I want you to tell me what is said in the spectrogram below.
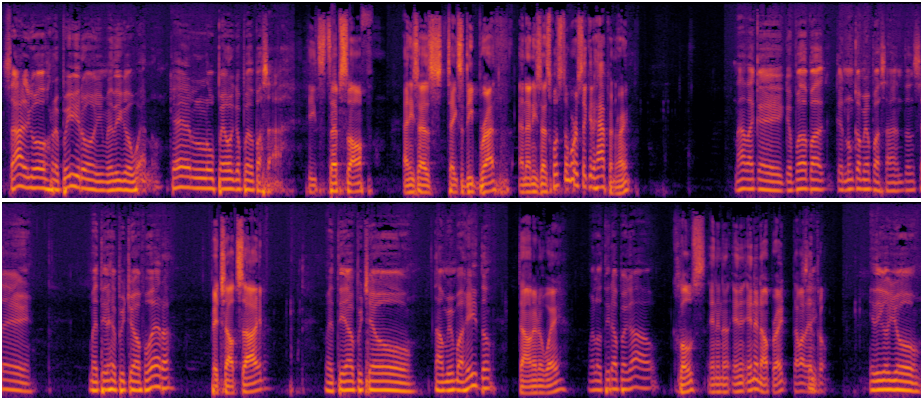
Salgo, respiro y me digo, bueno, ¿qué es lo peor que puede pasar? He steps off, and he says, takes a deep breath, and then he says, "What's the worst that could happen, right?" Nada que, que pueda pa- que nunca me ha pasado. Entonces me tiré el picheo afuera, Pitch outside, metí el picheo también bajito, down and away, me lo tira pegado. close, in and in, in and up, right? Estaba Sí. adentro. Y digo yo,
